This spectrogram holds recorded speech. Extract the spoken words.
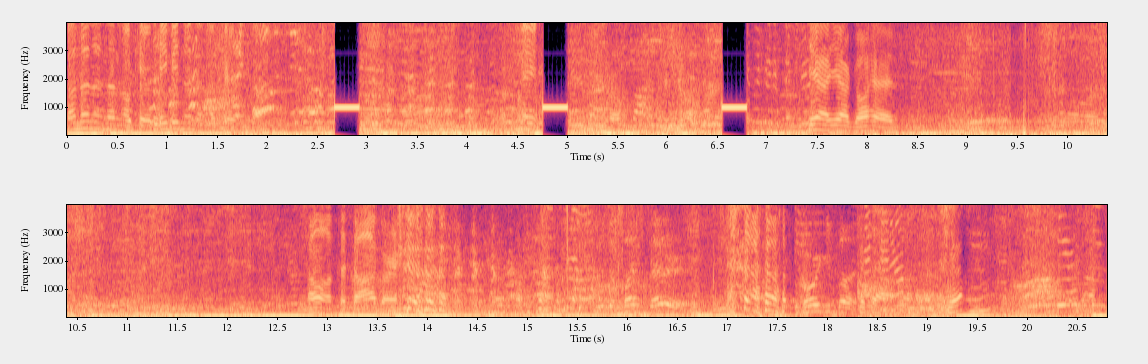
no, no, no, no. Okay, baby, no, no. Okay. Hey. Yeah, yeah. Go ahead. Oh, the dog or. The butt's better. Corgi butt. yep. mhm. You're so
